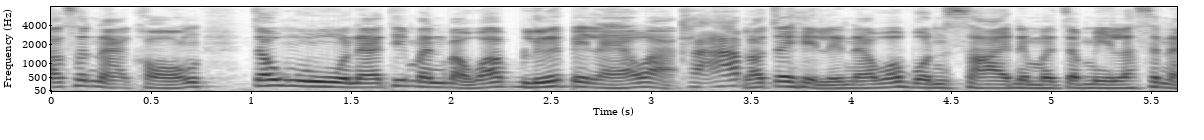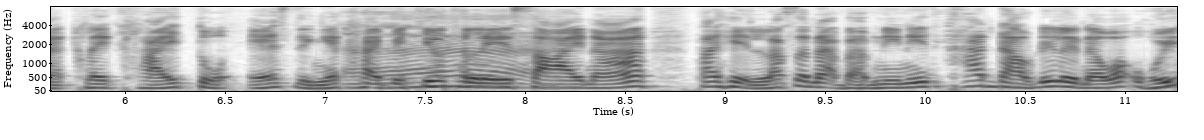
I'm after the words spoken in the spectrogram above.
ลักษณะของเจ้างูนะที่มันแบบว่าเลื้อยไปแล้วอะครับเราจะเห็นเลยนะว่าบนทรายเนี่ยมันจะมีลักษณะคล้ายๆตัว S อย่างเงี้ยใครไปอ่าเที่ยวทะเลทรายนะ ถ้าเห็นลักษณะแบบนี้นี่คาดเดาได้เลยนะว่าโอ้ย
